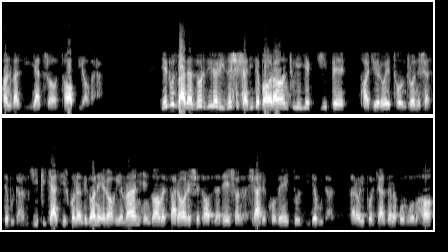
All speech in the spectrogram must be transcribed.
آن وضعیت را تاب بیاورم. یک روز بعد از ظهر زیر ریزش شدید باران توی یک جیپ پاجرو تندرو نشسته بودم. جیپی که اسیر کنندگان عراقی من هنگام فرار شتاب زدهشان از شهر کویت دزدیده بودند. برای پر کردن ها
